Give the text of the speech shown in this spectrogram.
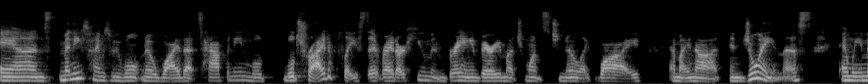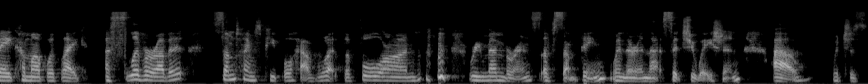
And many times we won't know why that's happening. We'll we'll try to place it right? Our human brain very much wants to know like why am i not enjoying this? And we may come up with like a sliver of it. Sometimes people have what the full on remembrance of something when they're in that situation uh, which is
